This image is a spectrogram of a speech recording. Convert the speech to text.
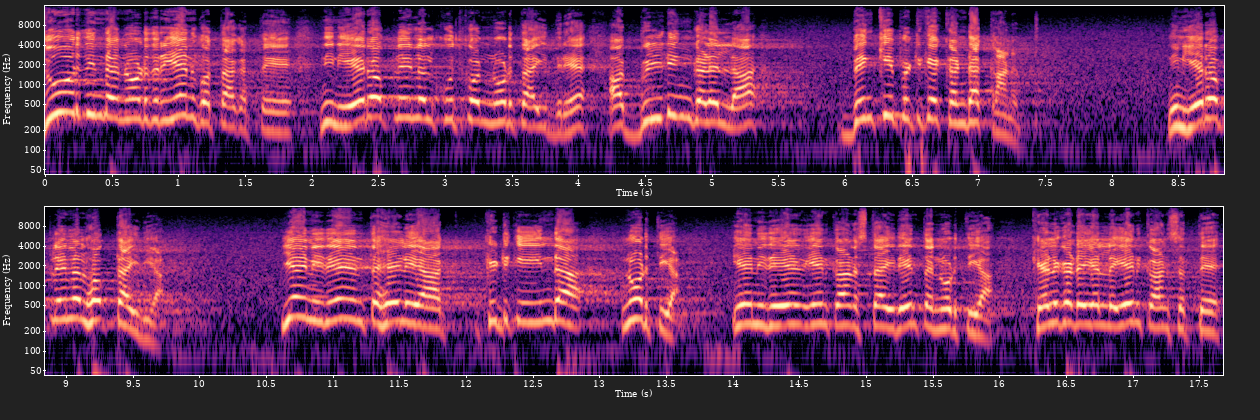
ದೂರದಿಂದ ನೋಡಿದ್ರೆ ಏನು ಗೊತ್ತಾಗತ್ತೆ? ನೀನು ಏರೋಪ್ಲೇನಲ್ಲಿ ಕೂತ್ಕೊಂಡು ನೋಡ್ತಾ ಇದ್ದರೆ ಆ ಬಿಲ್ಡಿಂಗ್ಗಳೆಲ್ಲ ಬೆಂಕಿ ಪೆಟ್ಟಿಗೆ ಕಂಡಾಗ ಕಾಣುತ್ತೆ. ನೀನು ಏರೋಪ್ಲೇನಲ್ಲಿ ಹೋಗ್ತಾ ಇದೆಯಾ? ಏನಿದೆ ಅಂತ ಹೇಳಿ ಆ ಕಿಟಕಿಯಿಂದ ನೋಡ್ತೀಯ? ಏನಿದೆ, ಏನು ಕಾಣಿಸ್ತಾ ಇದೆ ಅಂತ ನೋಡ್ತೀಯ? ಕೆಳಗಡೆ ಎಲ್ಲ ಏನು ಕಾಣಿಸುತ್ತೆ?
